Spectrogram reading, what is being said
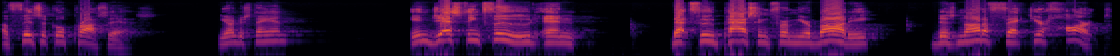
a physical process. You understand? Ingesting food and that food passing from your body does not affect your heart.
